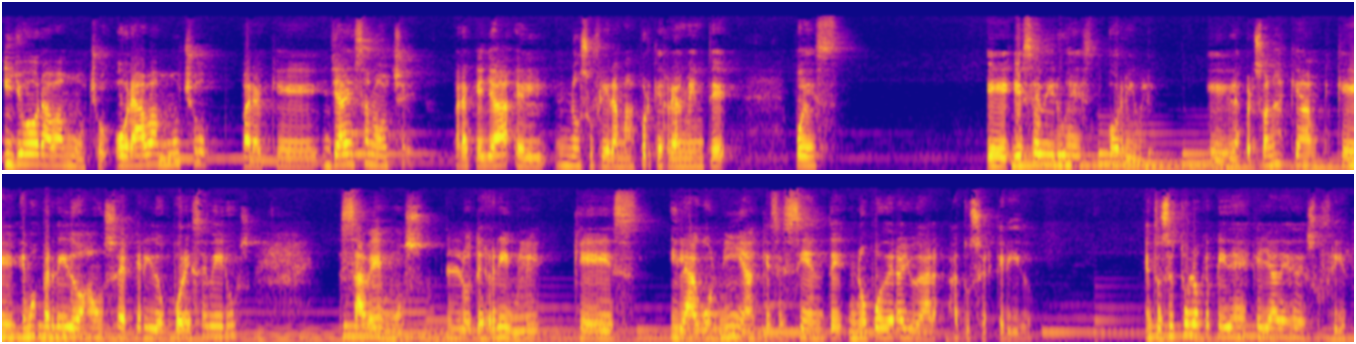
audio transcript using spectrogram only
yo oraba mucho, oraba mucho para que ya esa noche, para que ya él no sufriera más, porque realmente, pues, eh, ese virus es horrible. Eh, las personas que, que hemos perdido a un ser querido por ese virus, sabemos lo terrible que es y la agonía que se siente no poder ayudar a tu ser querido. Entonces tú lo que pides es que ya deje de sufrir.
